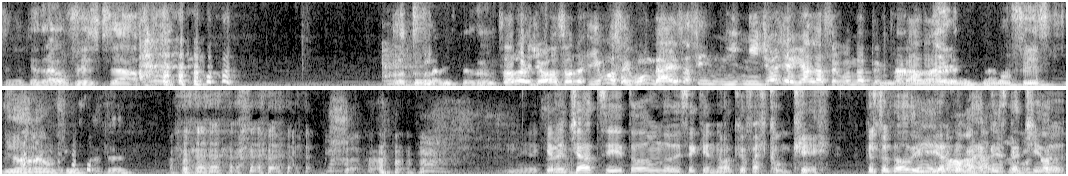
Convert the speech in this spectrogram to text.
Sí, que Dragon Fist ya Solo tú la viste, ¿no? Solo yo, solo. Y hubo segunda, esa sí, ni, yo llegué a la segunda temporada. ¿eh? Dragon Fist vio Dragon Fist, así. Mira, aquí en el chat sí, todo el mundo dice que no, que Falcon que, que el soldado de invierno que está chido,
